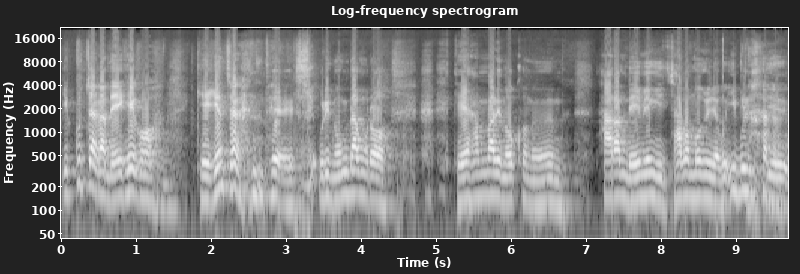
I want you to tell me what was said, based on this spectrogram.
입구자가 네 개고 개견자가 있는데 우리 농담으로 개 한 마리 놓고는 사람 네 명이 잡아먹으려고 입을 예,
